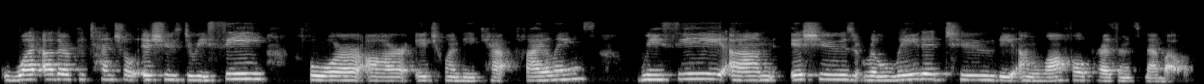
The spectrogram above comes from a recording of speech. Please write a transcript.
What other potential issues do we see for our H-1B cap filings? We see um, issues related to the unlawful presence memo.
